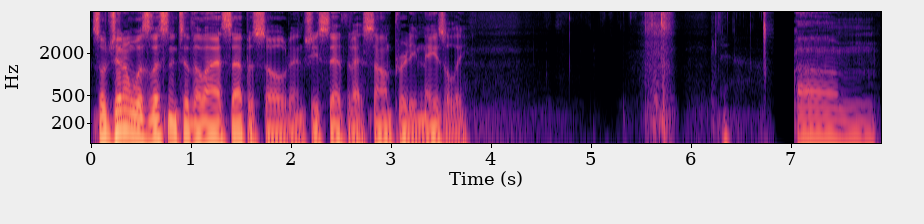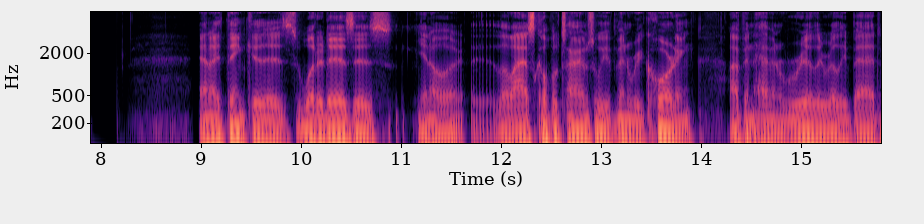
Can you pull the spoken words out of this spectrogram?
So Jenna was listening to the last episode and she said that I sound pretty nasally. Um, And I think it is what it is is, you know, the last couple of times we've been recording, I've been having really, really bad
